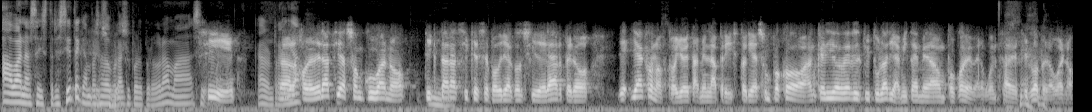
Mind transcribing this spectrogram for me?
Habana 637, que han pasado Eso por es. aquí por el programa. Sí. Sí, Claro, en claro, realidad. jodedera hacía son cubano. Tic-Tara sí que se podría considerar, pero ya, ya conozco yo también la prehistoria. Es un poco, han querido ver el titular y a mí también me da un poco de vergüenza decirlo, pero bueno.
